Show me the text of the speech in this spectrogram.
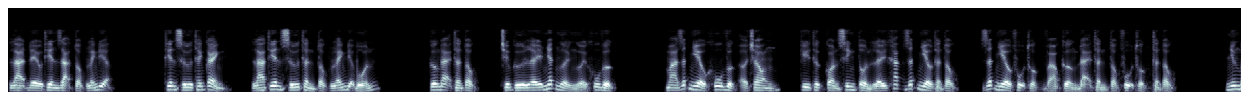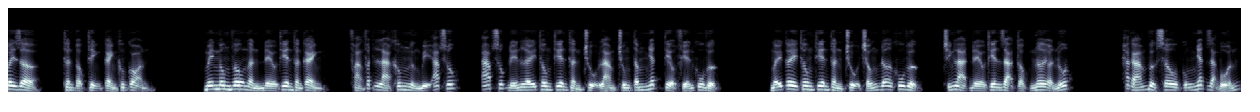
là đều thiên dạ tộc lãnh địa. Thiên sứ thánh cảnh, là thiên sứ thần tộc lãnh địa bốn. Cương đại thần tộc, chiếm cứ lấy nhất người người khu vực mà rất nhiều khu vực ở trong, kỳ thực còn sinh tồn lấy khác rất nhiều thần tộc, rất nhiều phụ thuộc vào cường đại thần tộc, phụ thuộc thần tộc. Nhưng bây giờ, thần tộc thịnh cảnh không còn. Mênh mông vô ngần đều thiên thần cảnh phản phất là không ngừng bị áp xúc áp xúc đến lấy thông thiên thần trụ làm trung tâm nhất tiểu phiến khu vực. Mấy cây thông thiên thần trụ chống đỡ khu vực, chính là đều thiên dạ tộc nơi ở nút. Hắc ám vực sâu cũng nhất dạng bốn.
